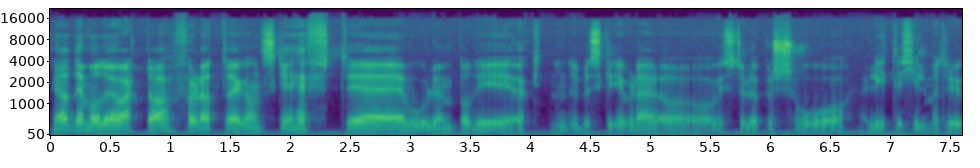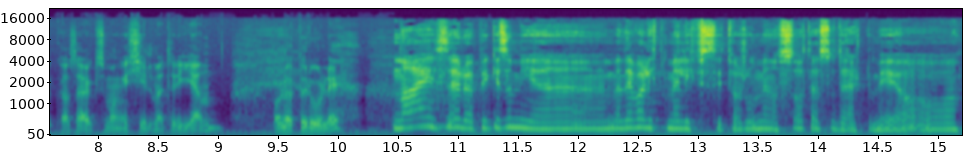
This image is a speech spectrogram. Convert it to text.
Ja, det må det ha vært da, for det er ganske heftig volum på de øktene du beskriver der. Og, hvis du løper så lite kilometer i uka, så er det ikke så mange kilometer igjen å løpe rolig. Nei, så jeg løp ikke så mye. Men det var litt med livssituasjonen min også, at jeg studerte mye. Og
